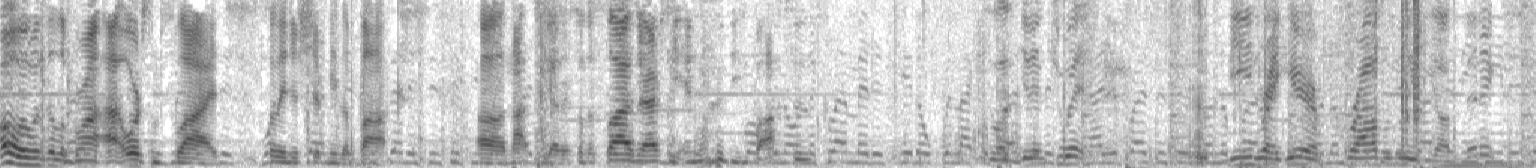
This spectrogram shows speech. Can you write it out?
Oh, it was a LeBron. I ordered some slides, so they just shipped me the box, uh, not together. So the slides are actually in one of these boxes. So let's get into it. These right here are probably the authentics.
